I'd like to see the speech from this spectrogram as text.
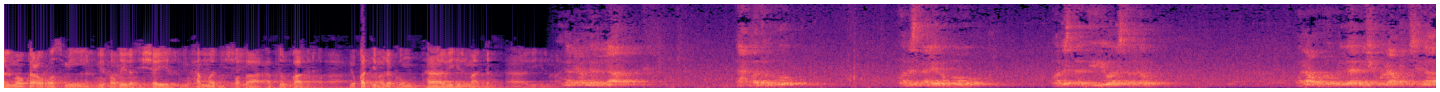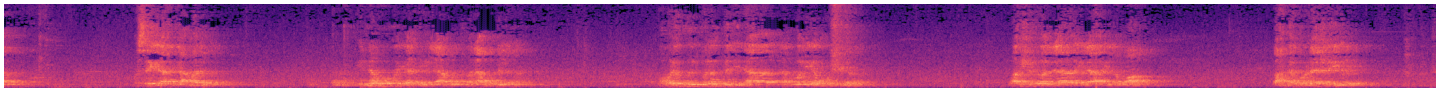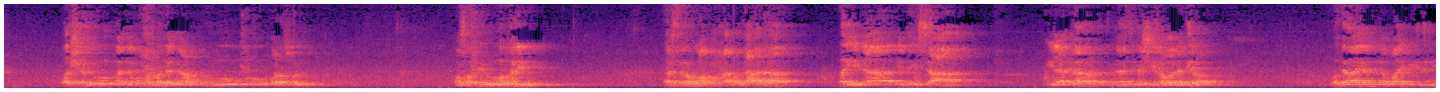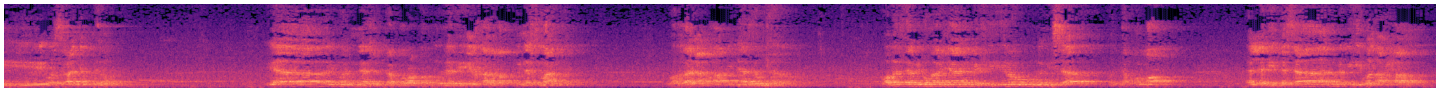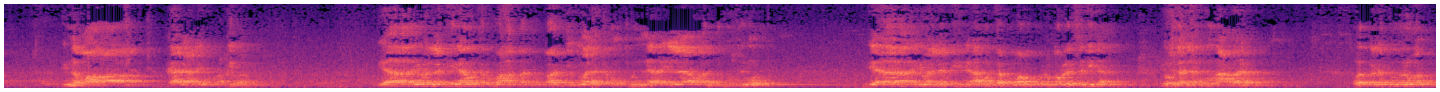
الموقع الرسمي لفضيلة الشيخ محمد مصطفى عبد القادر يقدم لكم هذه المادة هذه المادة الحمد لله نحمده ونستعينه ونستهديه ونستغفره ونعوذ بالله من شرور انفسنا وسيئات اعمالنا انه من يهده الله فلا مضل بنا يغفر لكم أعمالكم. ويغفر لكم ذنوبكم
